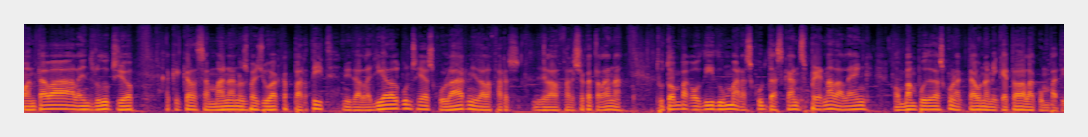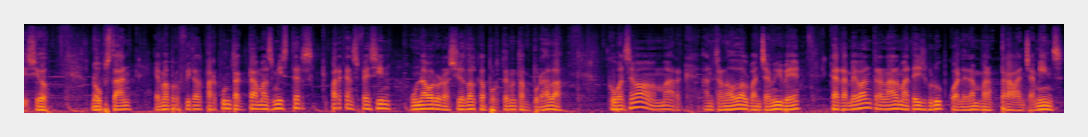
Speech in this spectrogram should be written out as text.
Comentava a la introducció, aquest cada setmana no es va jugar cap partit, ni de la Lliga del Consell Escolar ni de la, Fer ni de la Federació Catalana. Tothom va gaudir d'un merescut descans prenadalenc on van poder desconnectar una miqueta de la competició. No obstant, hem aprofitat per contactar amb els místers perquè ens fessin una valoració del que portem a temporada. Comencem amb en Marc, entrenador del Benjamí B, que també va entrenar al mateix grup quan eren prebenjamins.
